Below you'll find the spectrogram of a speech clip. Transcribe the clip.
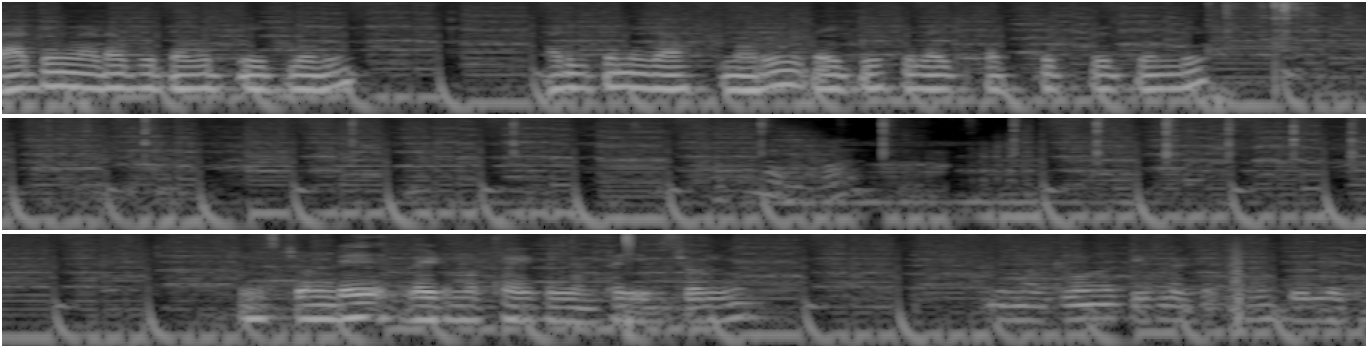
స్టార్టింగ్లో అడగకపోతే ఎవరు చేయట్లేదు. అడిగితేనే చేస్తున్నారు. దయచేసి లైక్ సబ్స్క్రైబ్ చేయండి. ఇది చూడండి లైట్ మొత్తం అయిపోయిందంట ఇది చూడండి. మా రూమ్లో tube light tube light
